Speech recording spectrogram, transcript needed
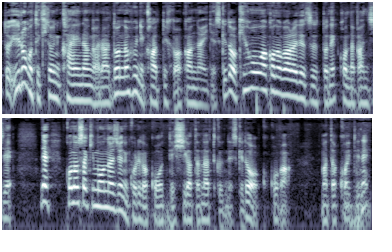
ー、と、色も適当に変えながら、どんな風に変わっていくかわかんないですけど、基本はこの柄でずっとね、こんな感じで。で、この先も同じようにこれがこうやってひし形になってくるんですけど、ここがまたこうやってね、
